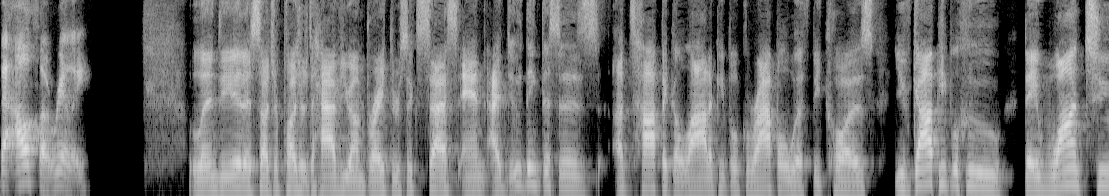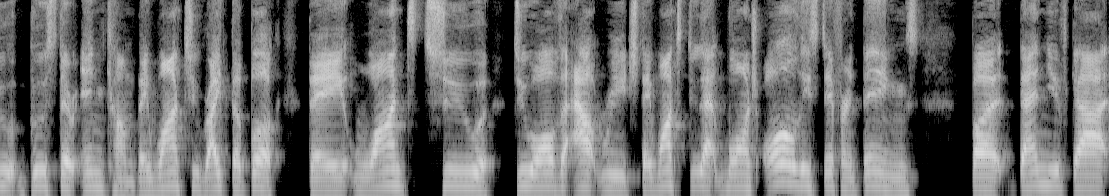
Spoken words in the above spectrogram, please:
the alpha, really. Lindy, it is such a pleasure to have you on Breakthrough Success. And I do think this is a topic a lot of people grapple with because you've got people who they want to boost their income, they want to write the book, they want to do all the outreach, they want to do that launch, all these different things. But then you've got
